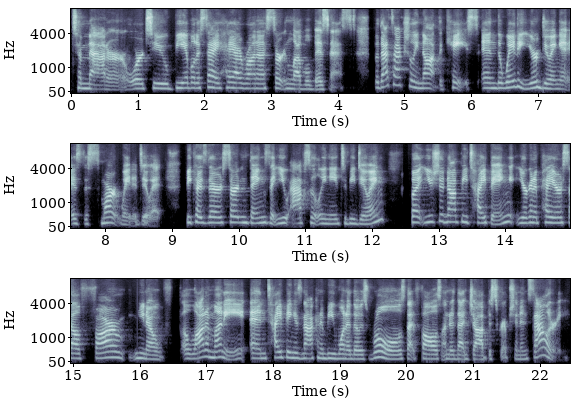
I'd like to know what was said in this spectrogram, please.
to matter or to be able to say, hey, I run a certain level business? But that's actually not the case. And the way that you're doing it is the smart way to do it because there are certain things that you absolutely need to be doing but you should not be typing. You're going to pay yourself far, you know, a lot of money and typing is not going to be one of those roles that falls under that job description and salary.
